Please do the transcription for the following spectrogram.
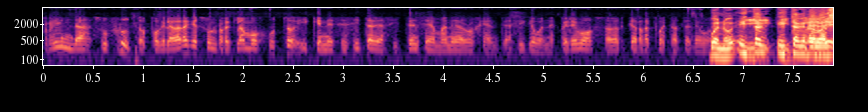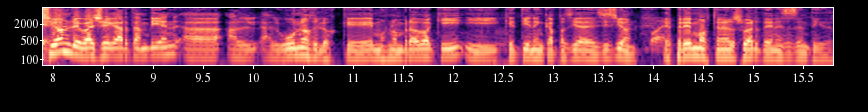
rinda sus frutos, porque la verdad que es un reclamo justo y que necesita de asistencia de manera urgente. Así que bueno, esperemos a ver qué respuesta tenemos. Bueno, esta, esta grabación le va a llegar también a, algunos de los que hemos nombrado aquí y que tienen capacidad de decisión. Esperemos tener suerte en ese sentido.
